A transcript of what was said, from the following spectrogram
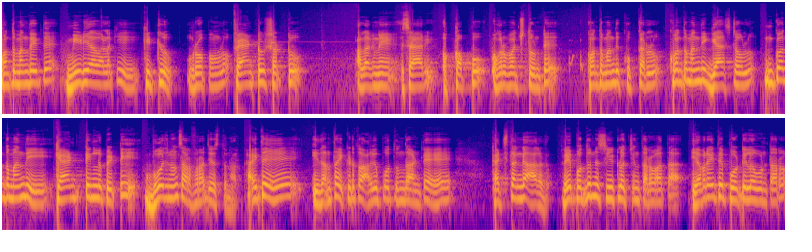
కొంతమంది అయితే మీడియా వాళ్ళకి కిట్లు రూపంలో ప్యాంటు షర్టు అలాగనే శారీ ఒక కప్పు ఒకరు పంచుతుంటే కొంతమంది కుక్కర్లు కొంతమంది గ్యాస్ స్టవ్లు ఇంకొంతమంది క్యాంటీన్లు పెట్టి భోజనం సరఫరా చేస్తున్నారు. అయితే ఇదంతా ఇక్కడితో ఆగిపోతుందా అంటే ఖచ్చితంగా ఆగదు. రేపొద్దున్న సీట్లు వచ్చిన తర్వాత ఎవరైతే పోటీలో ఉంటారో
